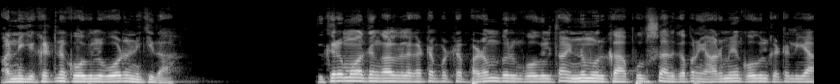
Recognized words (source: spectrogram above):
அன்றைக்கி கட்டின கோவில் நிற்கிதா விக்ரமாதன் காலத்தில் கட்டப்பட்ட பழம்பெரும் கோவில் தான் இன்னமும் இருக்கா? புதுசாக அதுக்கப்புறம் யாருமே கோவில் கட்டலையா?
